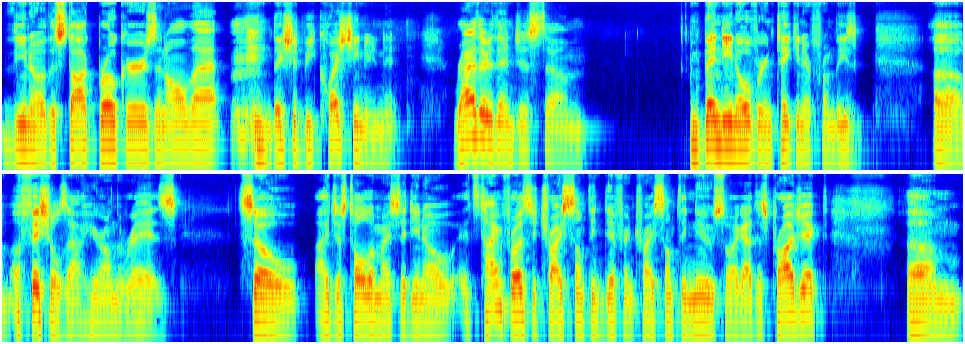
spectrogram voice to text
you know the stockbrokers and all that they should be questioning it rather than just um, bending over and taking it from these uh, officials out here on the res. So I just told him, I said, you know, it's time for us to try something different, try something new. So I got this project. Um,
